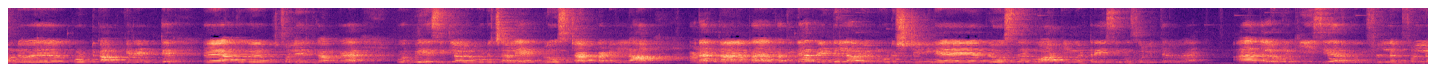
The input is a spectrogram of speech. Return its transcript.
ஒன்று போட்டு காமிக்கிறேன்ட்டு அது சொல்லியிருக்காங்க. ஒரு பேசிக் லெவல் முடித்தாலே ப்ளவுஸ் ஸ்டார்ட் பண்ணிடலாம். ஆனால் நான் ப பார்த்தீங்கன்னா ரெண்டு லெவலையும் முடிச்சுட்டு நீங்கள் ப்ளவுஸு மார்க்கிங்கும் ட்ரேசிங்கும் சொல்லி தருவேன். அதனால உங்களுக்கு ஈஸியாக இருக்கும். Full and full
